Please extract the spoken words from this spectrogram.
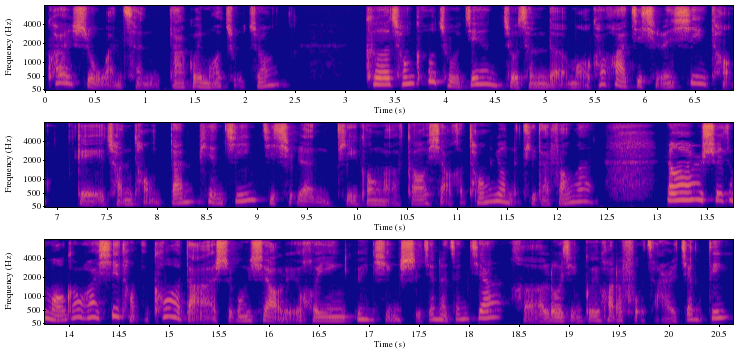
快速完成大规模组装。可重构组件组成的模块化机器人系统，给传统单片机机器人提供了高效和通用的替代方案。然而，随着模块化系统的扩大，施工效率会因运行时间的增加和路径规划的复杂而降低。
